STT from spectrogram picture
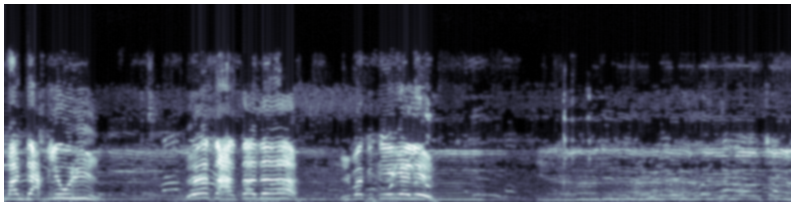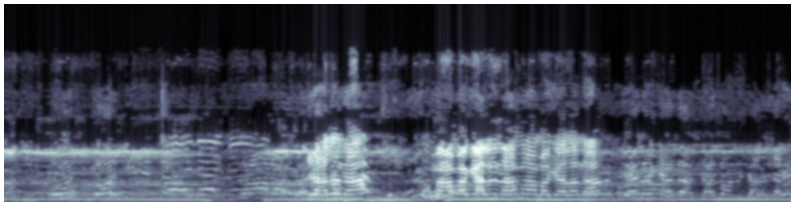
aman tak liuri eh, sarta dah iba kita ini ya, ali Gala na, mama gala na, mama na. Gala gala, gala gala, gala gala.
